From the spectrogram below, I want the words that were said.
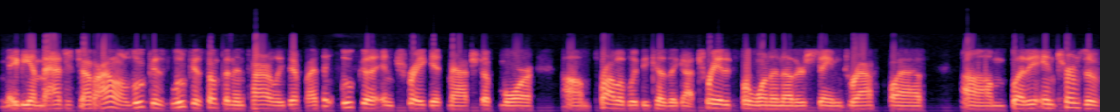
maybe a Magic Johnson. I don't know. Luka's Luka's something entirely different. I think Luka and Trae get matched up more, um, probably because they got traded for one another, same draft class. Um, but in terms of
